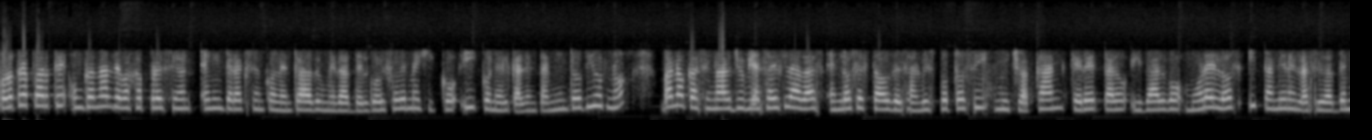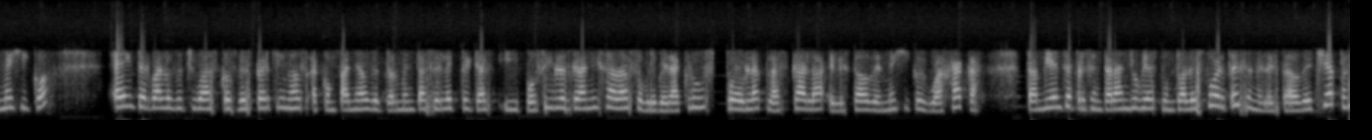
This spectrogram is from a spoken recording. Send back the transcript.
Por otra parte, un canal de baja presión en interacción con la entrada de humedad del Golfo de México y con el calentamiento diurno van a ocasionar lluvias aisladas en los estados de San Luis Potosí, Michoacán, Querétaro, Hidalgo, Morelos y también en la Ciudad de México, e intervalos de chubascos vespertinos acompañados de tormentas eléctricas y posibles granizadas sobre Veracruz, Puebla, Tlaxcala, el Estado de México y Oaxaca. También se presentarán lluvias puntuales fuertes en el estado de Chiapas.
